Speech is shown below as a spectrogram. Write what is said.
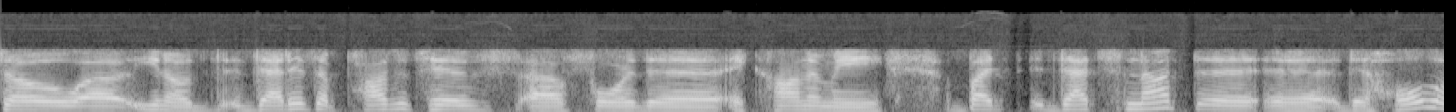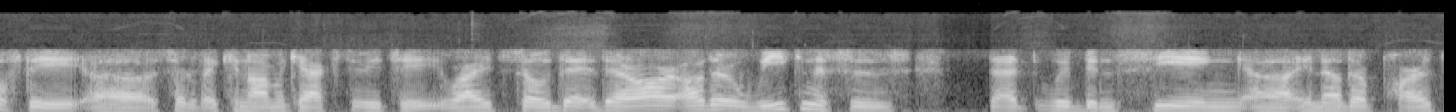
so you know th- that is a positive for the economy, but that's not the the whole of the sort of economic activity, right? So th- there are other weaknesses that we've been seeing uh, in other parts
